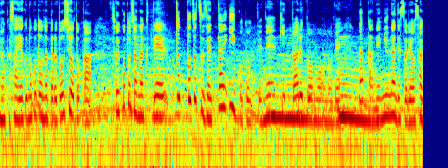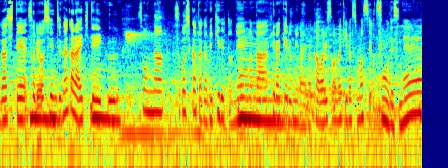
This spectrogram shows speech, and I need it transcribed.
なんか最悪のことになったらどうしようとかそういうことじゃなくてちょっとずつ絶対いいことってねきっとあると思うのでなんかねみんなでそれを探してそれを信じながら生きていくそんな過ごし方ができるとねまた開ける未来が変わりそうな気がしますよね。そうですね、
